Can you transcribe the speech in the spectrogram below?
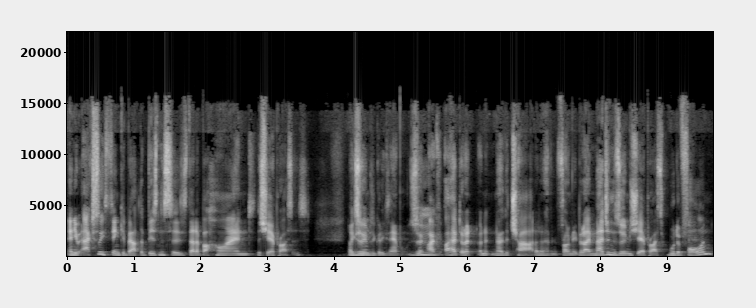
and you actually think about the businesses that are behind the share prices. Like Zoom's a good example. Zoom, mm. I, I, have, I, don't, I don't know the chart, I don't have it in front of me, but I imagine Zoom's share price would have fallen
